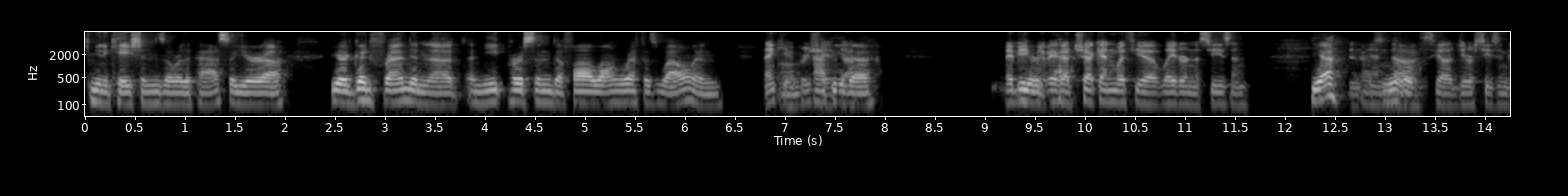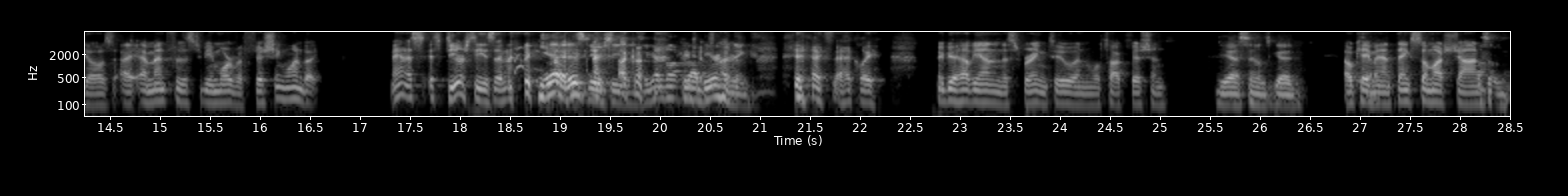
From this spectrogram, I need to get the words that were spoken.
communications over the past. So you're, uh, you're a good friend and a, a neat person to follow along with as well. And thank you. um, Appreciate happy that. to maybe maybe I got to check in with you later in the season yeah, and, and uh, see how the deer season goes. I, I meant for this to be more of a fishing one, but man, it's it's deer season. yeah, it is deer season. We got to talk about- deer hunting. yeah, exactly. Maybe I'll have you on in the spring too, and we'll talk fishing. Yeah, sounds good. Okay, So- man. Thanks so much, John. Awesome.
